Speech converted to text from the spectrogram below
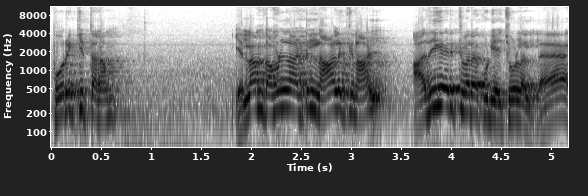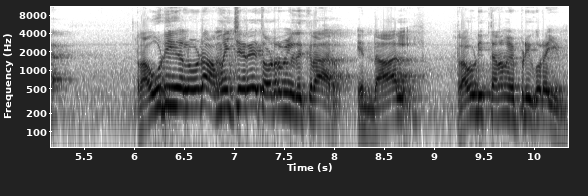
பொறுக்கித்தனம் எல்லாம் தமிழ்நாட்டில் நாளுக்கு நாள் அதிகரித்து வரக்கூடிய சூழல்ல ரவுடிகளோடு அமைச்சரே தொடர்பில் இருக்கிறார் என்றால் ரவுடித்தனம் எப்படி குறையும்?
